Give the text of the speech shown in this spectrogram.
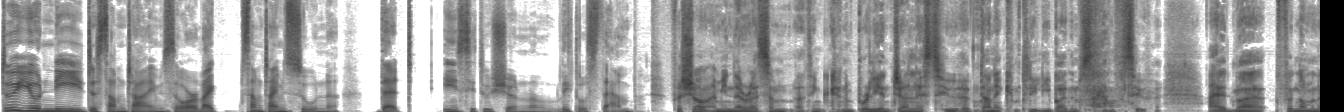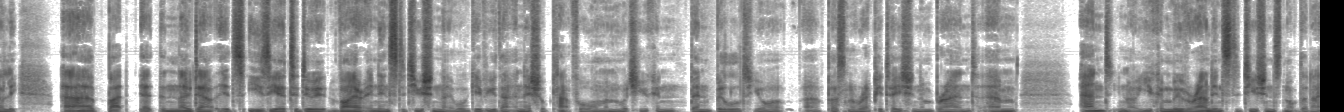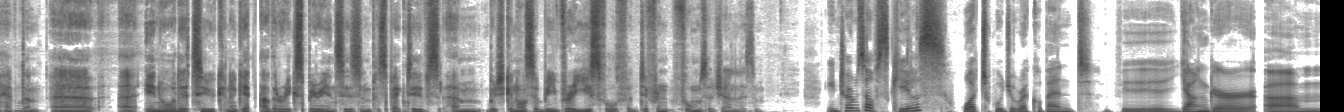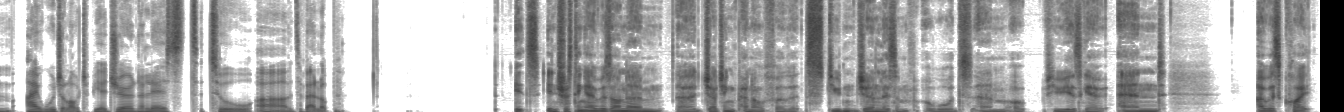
do you need sometimes or like sometimes soon that institutional little stamp for sure i mean there are some i think kind of brilliant journalists who have done it completely by themselves who i admire phenomenally uh, but uh, no doubt it's easier to do it via an institution that will give you that initial platform on which you can then build your uh, personal reputation and brand. Um, and you know you can move around institutions, not that I have done, uh, uh, in order to kind of get other experiences and perspectives, um, which can also be very useful for different forms of journalism. In terms of skills, what would you recommend the younger um, I would love to be a journalist to uh, develop? it's interesting. I was on um, a judging panel for the Student Journalism Awards um, a few years ago, and I was quite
